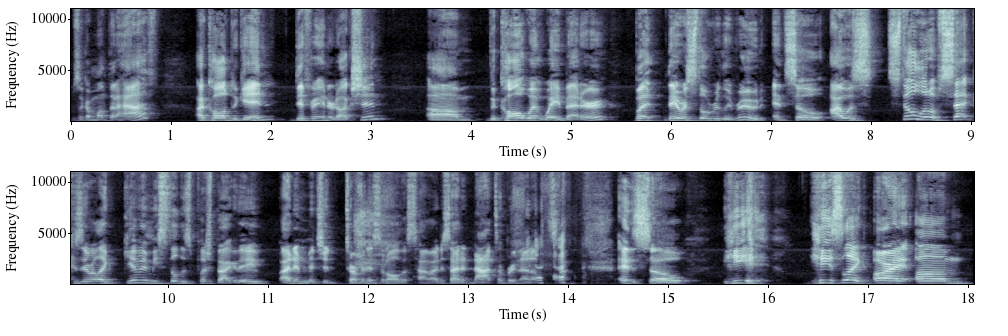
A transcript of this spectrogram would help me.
was like a month and a half. I called again, different introduction. Um, the call went way better but they were still really rude. And so i was still a little upset because they were like giving me still this pushback. They i didn't mention terminus at all this time. I decided not to bring that up this time. And so he he's like all right um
